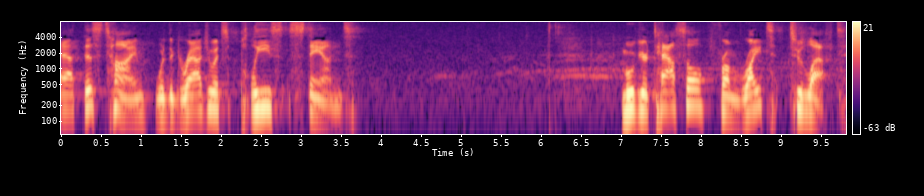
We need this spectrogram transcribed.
at this time, would the graduates please stand? Move your tassel from right to left.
